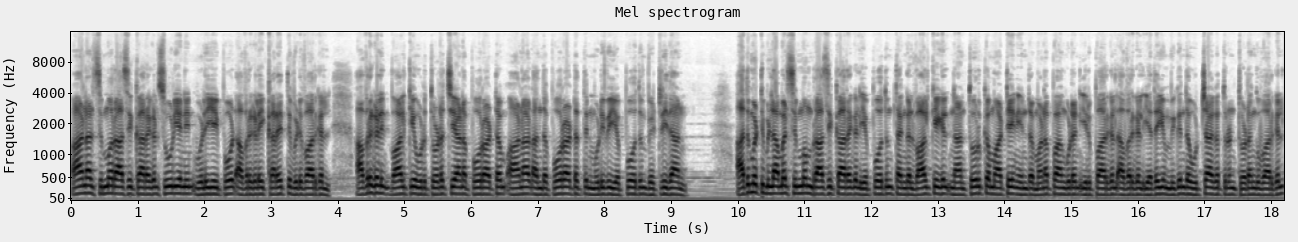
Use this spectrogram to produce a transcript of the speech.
ஆனால் சிம்ம ராசிக்காரர்கள் சூரியனின் ஒளியைப் போல் அவர்களை கரைத்து விடுவார்கள். அவர்களின் வாழ்க்கை ஒரு தொடர்ச்சியான போராட்டம். ஆனால் அந்த போராட்டத்தின் முடிவு எப்போதும் வெற்றிதான். அது மட்டுமில்லாமல் சிம்மம் ராசிக்காரர்கள் எப்போதும் தங்கள் வாழ்க்கையில் நான் தோற்க மாட்டேன் என்ற மனப்பாங்குடன் இருப்பார்கள். அவர்கள் எதையும் மிகுந்த உற்சாகத்துடன் தொடங்குவார்கள்.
